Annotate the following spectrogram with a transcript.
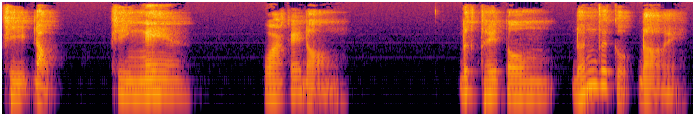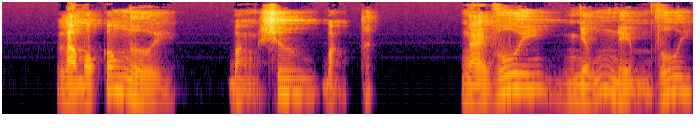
khi đọc, khi nghe qua cái đoạn Đức Thế Tôn đến với cuộc đời là một con người bằng xương bằng thịt. Ngài vui những niềm vui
